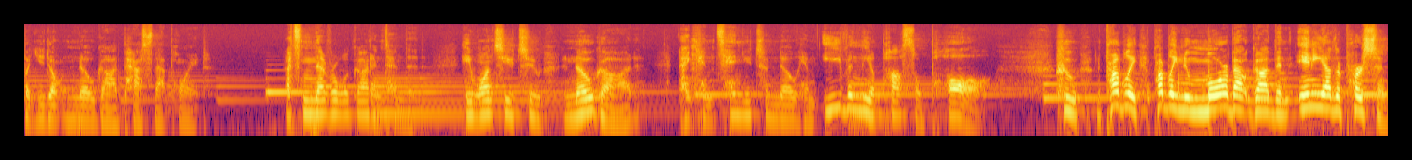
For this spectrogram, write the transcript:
but you don't know God past that point. That's never what God intended. He wants you to know God and continue to know Him. Even the Apostle Paul, who probably, probably knew more about God than any other person,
